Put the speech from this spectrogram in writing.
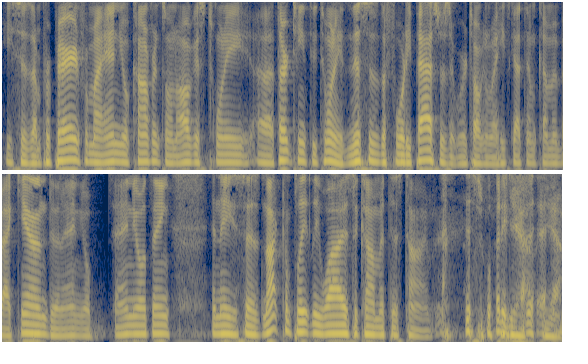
he says, "I'm preparing for my annual conference on August 20, uh, 13th through 20th. And this is the 40 pastors that we're talking about. He's got them coming back in doing an annual annual thing." And then he says, "Not completely wise to come at this time." is what he Yeah, said. yeah,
